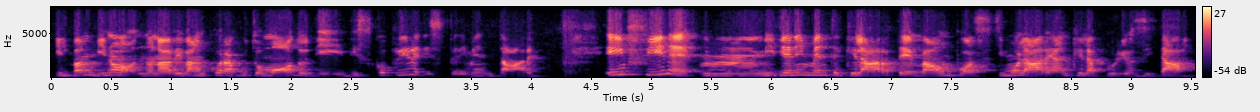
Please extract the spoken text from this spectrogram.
il bambino non aveva ancora avuto modo di, di scoprire e di sperimentare. E infine mh, mm, mi viene in mente che l'arte va un po' a stimolare anche la curiosità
